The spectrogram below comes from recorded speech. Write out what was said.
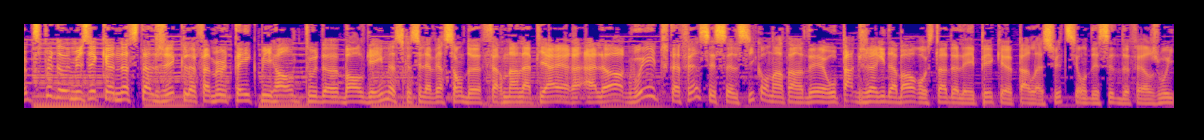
Un petit peu de musique nostalgique, le fameux Take Me Out to the Ball Game. Est-ce que c'est la version de Fernand Lapierre? À l'orgue? Oui, tout à fait. C'est celle-ci qu'on entendait au Parc Jarry d'abord, au Stade olympique euh, par la suite. Si on décide de faire jouer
